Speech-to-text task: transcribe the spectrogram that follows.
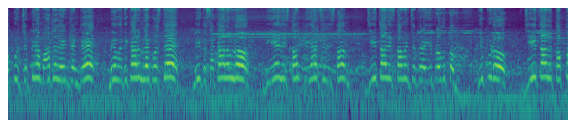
అప్పుడు చెప్పిన మాటలు ఏంటంటే మేము అధికారంలోకి వస్తే మీకు సకాలంలో డిఏలు ఇస్తాం పిఆర్సీలు ఇస్తాం జీతాలు ఇస్తామని చెప్పిన ఈ ప్రభుత్వం. ఇప్పుడు జీతాలు తప్ప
